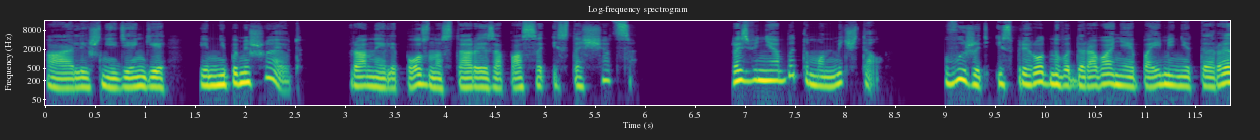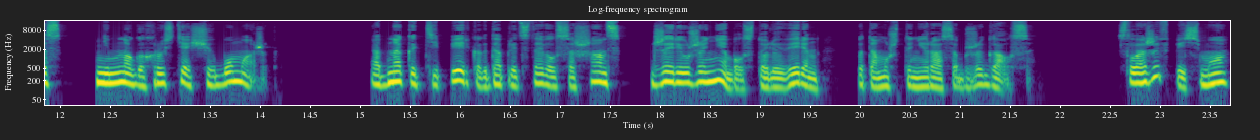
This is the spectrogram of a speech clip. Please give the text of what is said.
а лишние деньги им не помешают. Рано или поздно старые запасы истощатся. Разве не об этом он мечтал? Выжить из природного дарования по имени Терес немного хрустящих бумажек. Однако теперь, когда представился шанс, Джерри уже не был столь уверен, потому что не раз обжигался. Сложив письмо,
